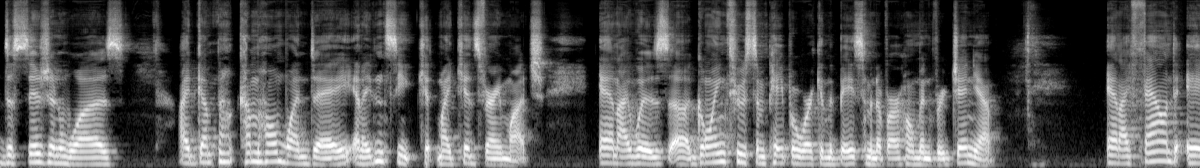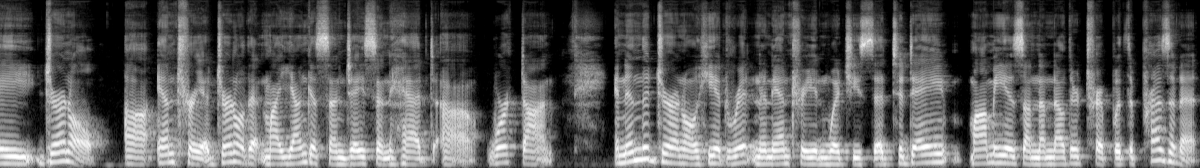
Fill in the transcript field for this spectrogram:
decision was. I'd come home one day and I didn't see my kids very much. And I was uh, going through some paperwork in the basement of our home in Virginia and I found a journal uh, entry, a journal that my youngest son Jason had uh, worked on. And in the journal, he had written an entry in which he said, Today, mommy is on another trip with the president.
